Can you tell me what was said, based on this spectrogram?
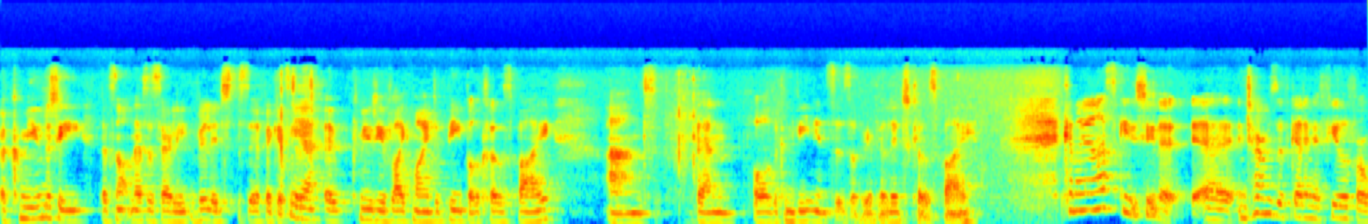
a, a community that's not necessarily village specific, it's just Yeah. a community of like minded people close by, and then all the conveniences of your village close by. Can I ask you, Sheila, uh, in terms of getting a feel for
